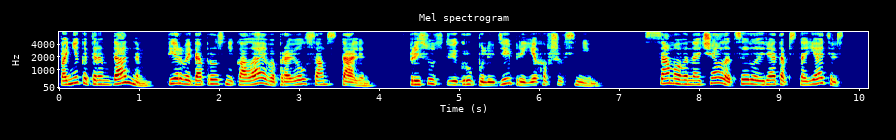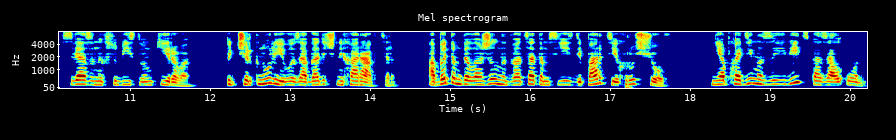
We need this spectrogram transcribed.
По некоторым данным, первый допрос Николаева провел сам Сталин в присутствии группы людей, приехавших с ним. С самого начала целый ряд обстоятельств, связанных с убийством Кирова, подчеркнули его загадочный характер. Об этом доложил на 20-м съезде партии Хрущев. «Необходимо заявить, — сказал он,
